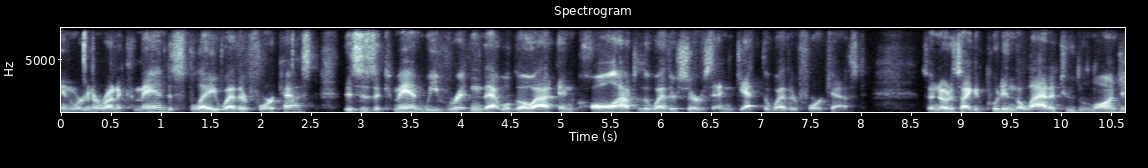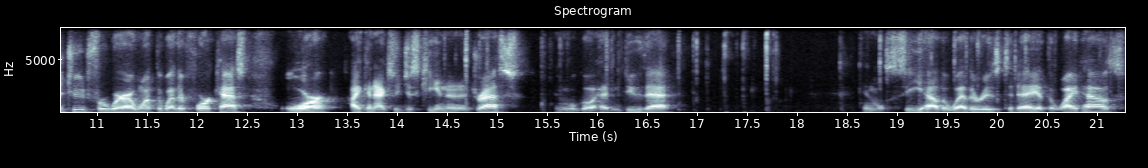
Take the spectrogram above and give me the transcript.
and we're gonna run a command, display weather forecast. This is a command we've written that will go out and call out to the weather service and get the weather forecast. So notice I could put in the latitude and longitude for where I want the weather forecast, or I can actually just key in an address and we'll go ahead and do that. And we'll see how the weather is today at the White House.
